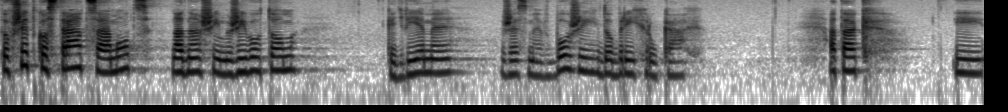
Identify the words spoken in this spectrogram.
To všetko stráca moc nad našim životom, keď vieme, že sme v Božích dobrých rukách. A tak i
